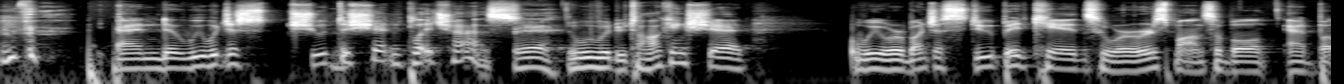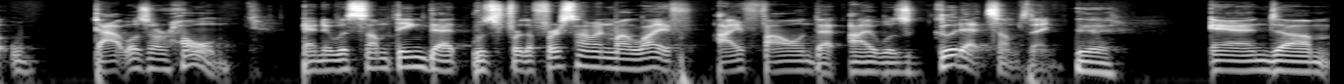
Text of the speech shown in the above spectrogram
And uh, we would just shoot the shit and play chess. Yeah. we would be talking shit. We were a bunch of stupid kids who were irresponsible, and but that was our home. And it was something that was for the first time in my life, I found that I was good at something Yeah. and um,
